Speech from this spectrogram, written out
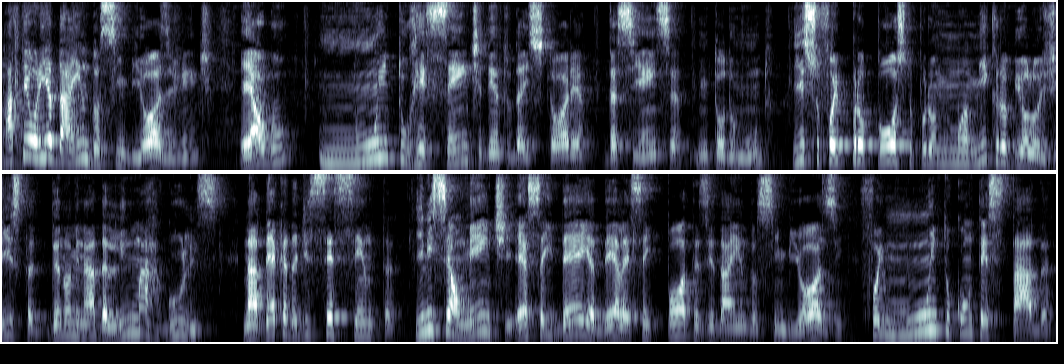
A teoria da endossimbiose, gente, é algo muito recente dentro da história da ciência em todo o mundo. Isso foi proposto por uma microbiologista denominada Lynn Margulis na década de 60. Inicialmente, essa ideia dela, essa hipótese da endossimbiose, foi muito contestada,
